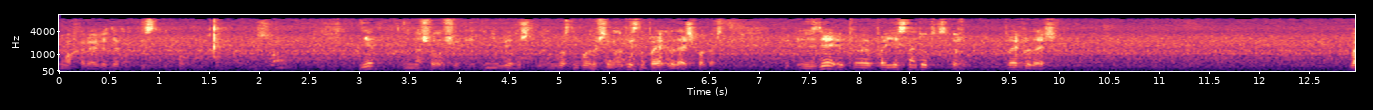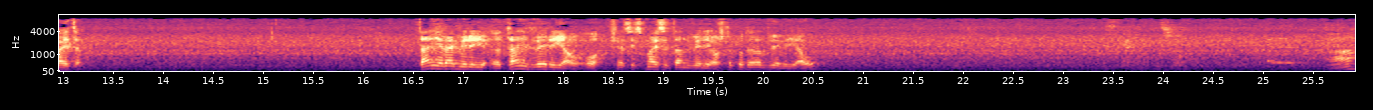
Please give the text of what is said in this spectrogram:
По-моему, Махарай Гадер написано, не помню. Нет, не нашел еще. Не уверен, что. Я просто не помню, что написано. Поехали дальше пока что. Здесь, если найду, то скажу. Поехали дальше. Вайтер. Тани Раби Тани Двери Яу. О, сейчас есть Майса Тан Двери Яу. Что такое Тан Двери Яу? А?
